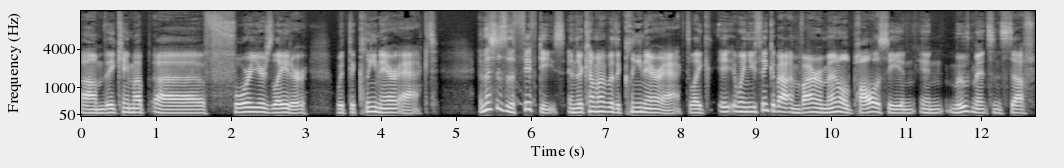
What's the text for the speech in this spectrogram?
Um, they came up uh, four years later with the Clean Air Act. And this is the 50s, and they're coming up with a Clean Air Act. Like it, when you think about environmental policy and, and movements and stuff,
